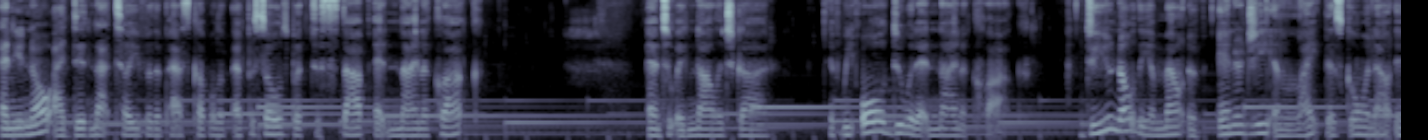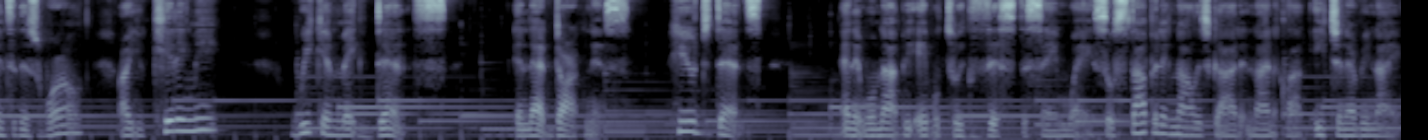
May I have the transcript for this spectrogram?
And you know, I did not tell you for the past couple of episodes, but to stop at nine o'clock and to acknowledge God. If we all do it at nine o'clock, do you know the amount of energy and light that's going out into this world? Are you kidding me? We can make dents in that darkness, huge dents and it will not be able to exist the same way. So stop and acknowledge God at 9 o'clock each and every night.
